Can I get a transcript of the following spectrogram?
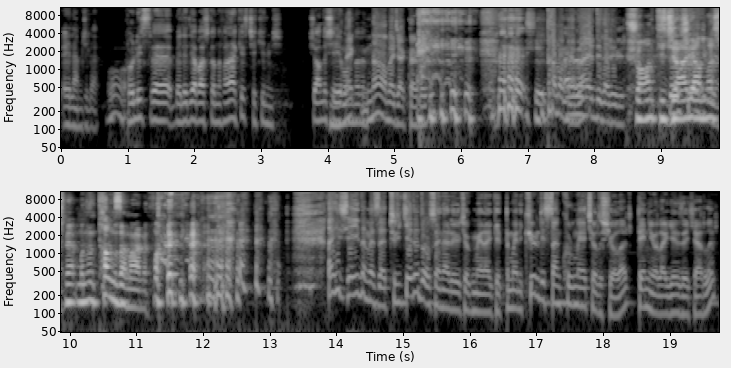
eylemciler. Oo. Polis ve belediye başkanı falan herkes çekilmiş. Şu anda şehir ne, onların. ne yapacaklar peki? Şey, tamam ya Evet. verdiler evi. Şu an ticari Şey gibi anlaşma yapmanın tam zamanı falan. Ay şeyi de mesela Türkiye'de de o senaryoyu çok merak ettim. Hani Kürdistan kurmaya çalışıyorlar. Deniyorlar gerizekalılar.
